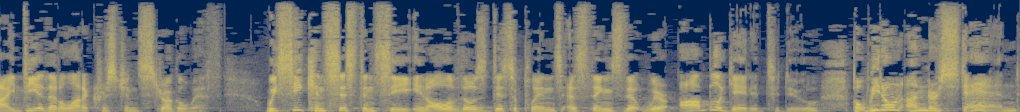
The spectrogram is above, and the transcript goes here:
idea that a lot of Christians struggle with. We see consistency in all of those disciplines as things that we're obligated to do, but we don't understand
